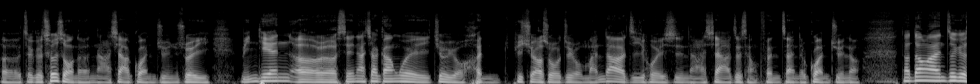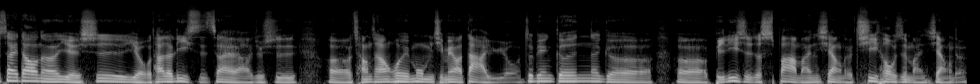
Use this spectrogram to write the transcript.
呃这个车手呢拿下冠军，所以明天呃谁拿下杆位就有很必须要说就有蛮大的机会是拿下这场奋战的冠军了，哦。那当然这个赛道呢也是有它的历史在啊，就是呃常常会莫名其妙的大雨哦。这边跟那个呃比利时的 SPA 蛮像的，气候是蛮像的，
